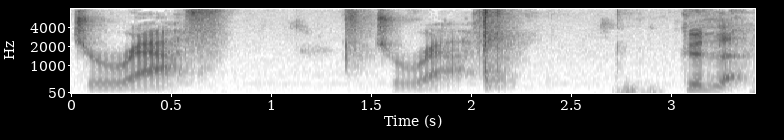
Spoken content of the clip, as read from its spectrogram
giraffe. Giraffe. Good luck.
